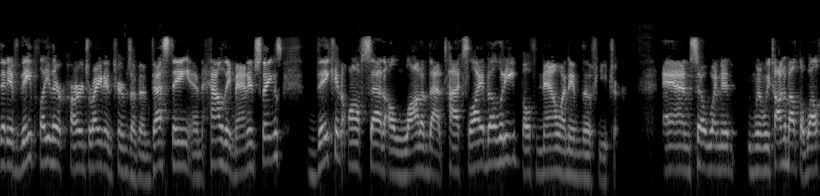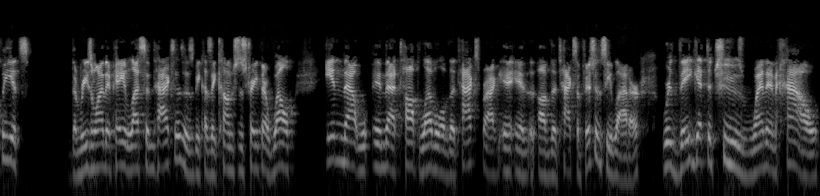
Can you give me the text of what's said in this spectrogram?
that if they play their cards right in terms of investing and how they manage things, they can offset a lot of that tax liability both now and in the future. And so when it, when we talk about the wealthy, it's the reason why they pay less in taxes is because they concentrate their wealth in that in that top level of the tax bracket of the tax efficiency ladder where they get to choose when and how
